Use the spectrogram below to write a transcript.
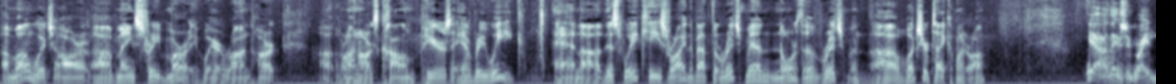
among which are uh, Main Street Maury, where Ron Hart. Uh, Ron Hart's column appears every week, and uh, this week he's writing about the rich men north of Richmond. Uh, what's your take on it, Ron? Yeah, I think it's a great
